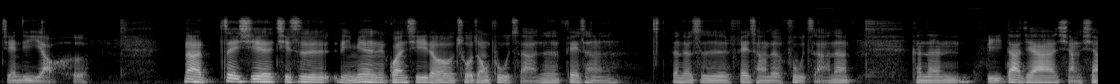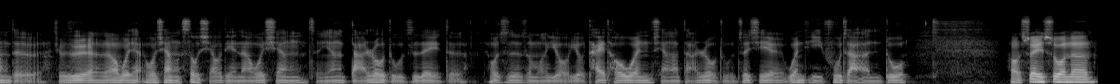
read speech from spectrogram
建立咬合。那这些其实里面关系都错综复杂，那非常真的是非常的复杂。那可能比大家想象的，就是然后我想我想瘦小点啊，我想怎样打肉毒之类的，或是什么有有抬头纹想要打肉毒，这些问题复杂很多。好，所以说呢，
